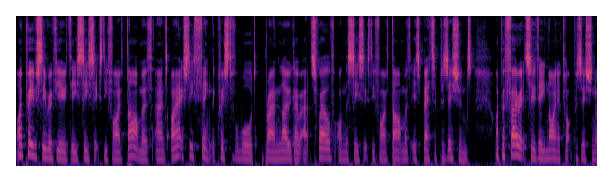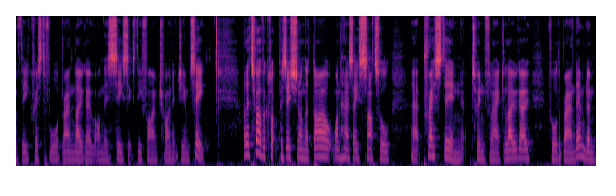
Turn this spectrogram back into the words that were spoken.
I previously reviewed the C65 Dartmouth, and I actually think the Christopher Ward brand logo at 12 on the C65 Dartmouth is better positioned. I prefer it to the 9 o'clock position of the Christopher Ward brand logo on this C65 Trident GMT. At the 12 o'clock position on the dial, one has a subtle uh, pressed in twin flag logo for the brand emblem.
